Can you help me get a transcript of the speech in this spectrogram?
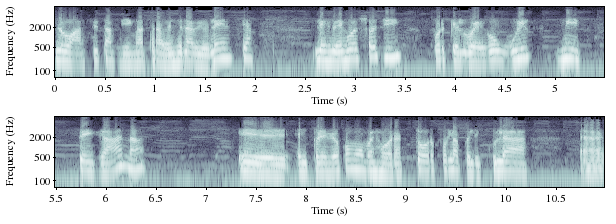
Lo hace también a través de la violencia. Les dejo eso allí porque luego Will Smith se gana eh, el premio como mejor actor por la película eh,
